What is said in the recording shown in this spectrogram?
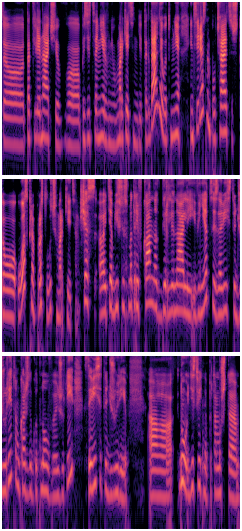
э, так или иначе в позиционировании, в маркетинге и так далее. Вот мне интересно, получается, что у Оскара просто лучше маркетинг. Сейчас я тебе объясню. Смотри, в Каннах, Берлинале и Венеции зависит от жюри, там каждый год новое жюри, зависит от жюри. А, ну, действительно, потому что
